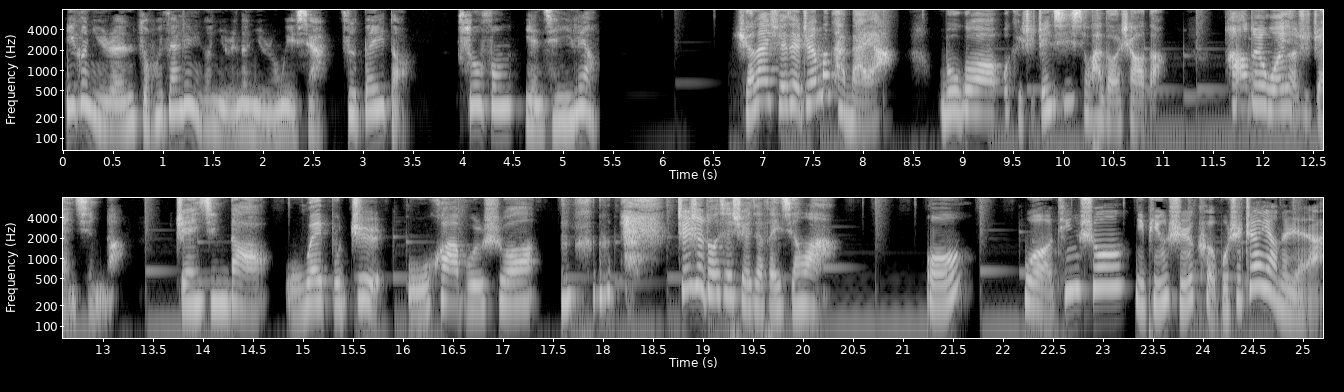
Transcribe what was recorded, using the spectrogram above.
一个女人总会在另一个女人的女人味下自卑的。苏风眼前一亮，原来学姐这么坦白呀！不过我可是真心喜欢罗少的，他对我也是真心的，真心到无微不至，无话不说。真是多谢学姐费心了。哦，我听说你平时可不是这样的人啊。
